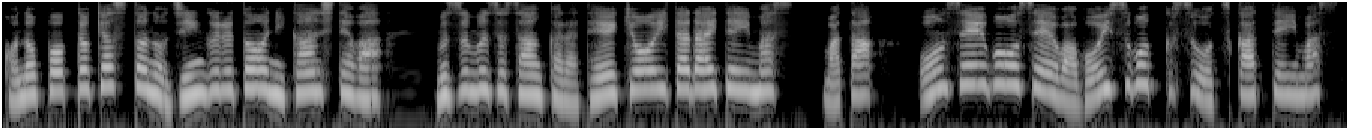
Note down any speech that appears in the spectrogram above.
このポッドキャストのジングル等に関しては、ムズムズさんから提供いただいています。また、音声合成はボイスボックスを使っています。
